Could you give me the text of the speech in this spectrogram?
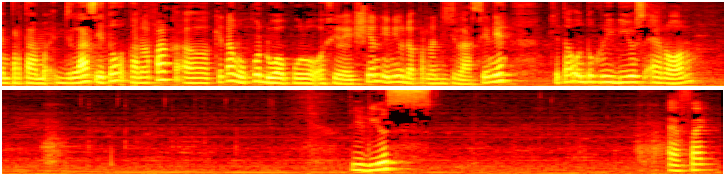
Yang pertama jelas itu kenapa uh, kita ngukur 20 oscillation ini udah pernah dijelasin ya. Kita untuk reduce error reduce effect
